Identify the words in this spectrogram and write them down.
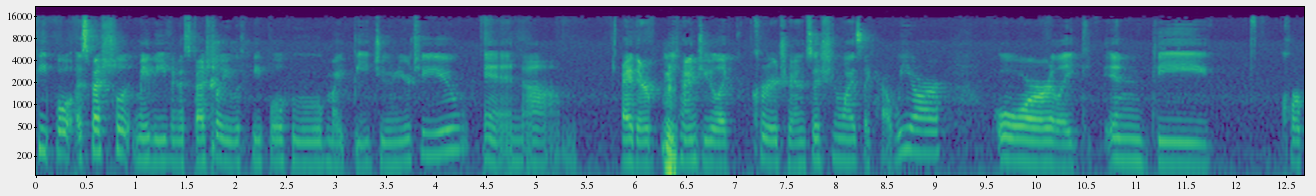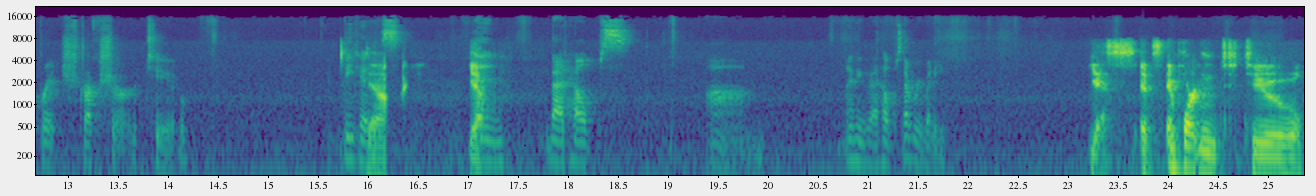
people, especially, maybe even especially with people who might be junior to you in, um, either mm. behind you like career transition wise like how we are or like in the corporate structure too. Because yeah, yeah. that helps um, i think that helps everybody. Yes. It's important to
